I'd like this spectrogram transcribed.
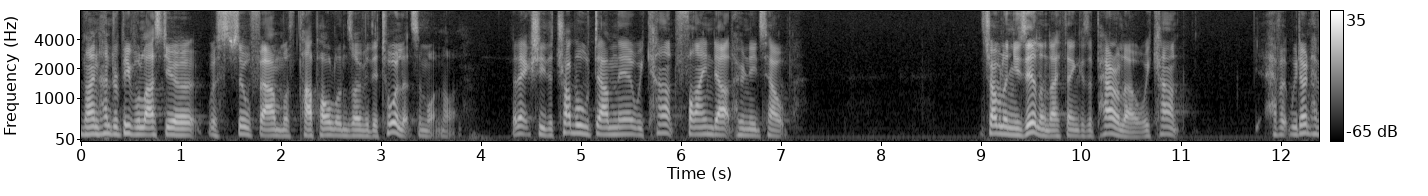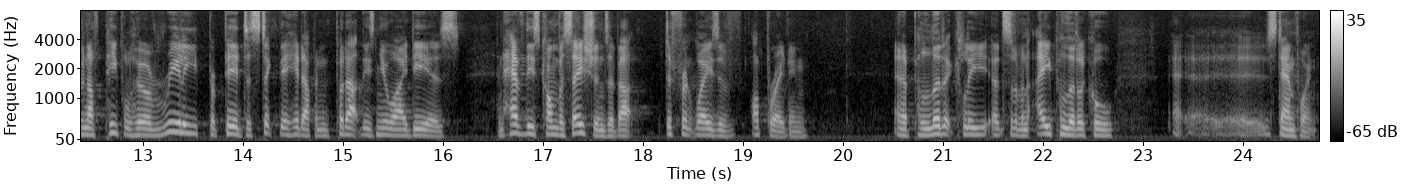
Nine hundred people last year were still found with tarpaulins over their toilets and whatnot. But actually, the trouble down there, we can't find out who needs help. The trouble in New Zealand, I think, is a parallel. We can't have we don't have enough people who are really prepared to stick their head up and put out these new ideas and have these conversations about different ways of operating and a politically, sort of an apolitical uh, uh, standpoint.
